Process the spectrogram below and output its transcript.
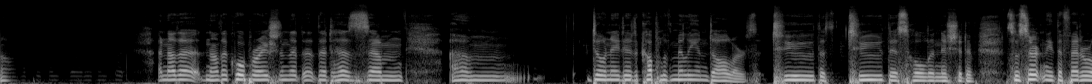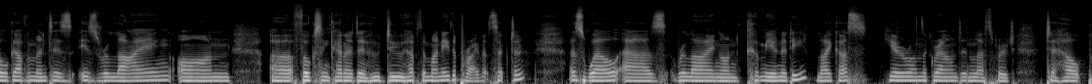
Oh, another another corporation that that, that has um, um, donated a couple of million dollars to the to this whole initiative. So certainly the federal government is is relying on uh, folks in Canada who do have the money, the private sector, as well as relying on community like us here on the ground in Lethbridge to help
